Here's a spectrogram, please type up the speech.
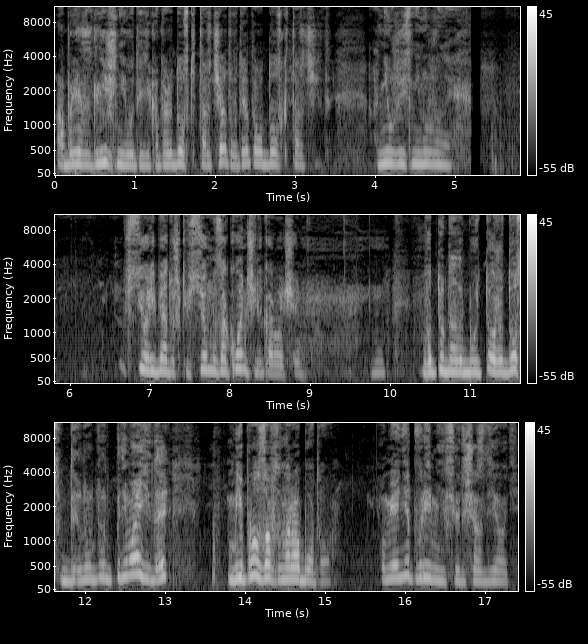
обрезать лишние вот эти, которые доски торчат. Вот эта вот доска торчит. Они уже здесь не нужны. Все, ребятушки, все, мы закончили, короче. Вот тут надо будет тоже досок. да, ну, ну, Понимаете, да? Мне просто завтра на работу. У меня нет времени все это сейчас делать.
